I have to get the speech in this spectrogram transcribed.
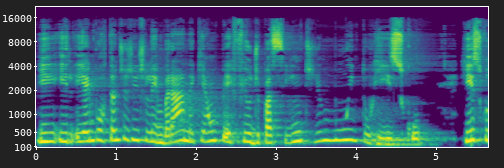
E, e, e é importante a gente lembrar né, que é um perfil de paciente de muito risco risco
